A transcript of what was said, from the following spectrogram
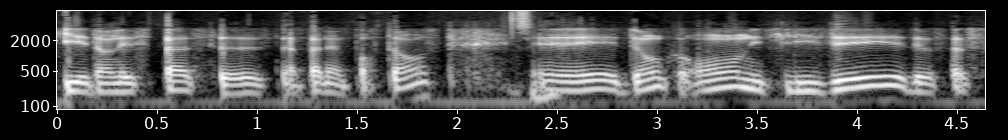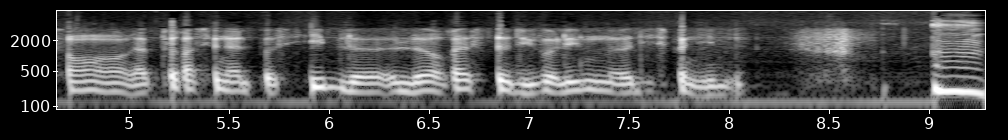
qui est dans l'espace, euh, ça n'a pas d'importance. Et donc on utilisait de façon la plus rationnelle possible le reste du volume euh, disponible. Hum.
